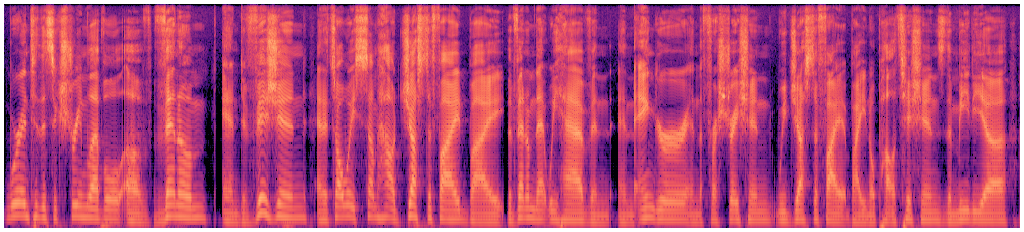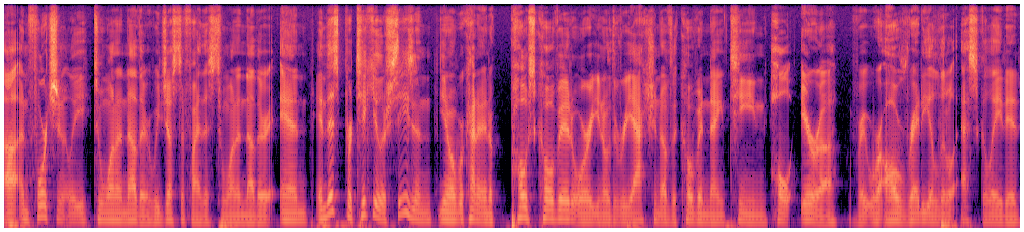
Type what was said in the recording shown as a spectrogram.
we're into this extreme level of venom and division. And it's always somehow justified by the venom that we have and, and anger and the frustration. We justify it by, you know, politicians, the media, uh, unfortunately, to one another. We justify this to one another. And in this particular season, you know, we're kind of in a post COVID or, you know, the reaction of the COVID 19 whole era, right? We're already a little escalated.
